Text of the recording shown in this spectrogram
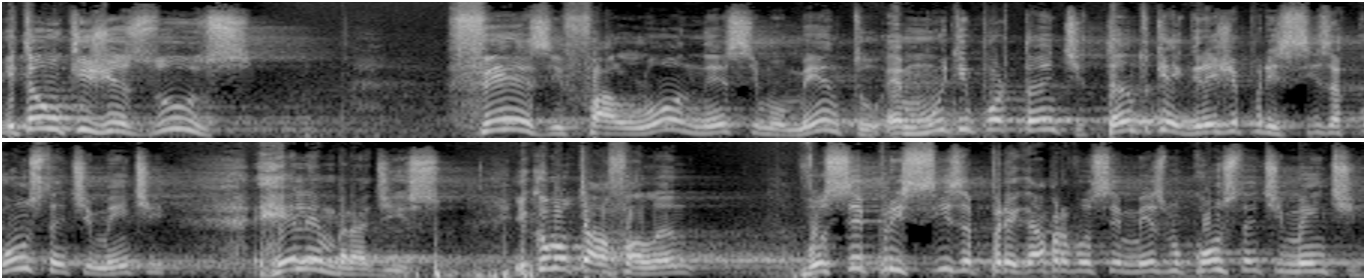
Então, o que Jesus fez e falou nesse momento é muito importante, tanto que a igreja precisa constantemente relembrar disso. E como eu estava falando, você precisa pregar para você mesmo constantemente.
